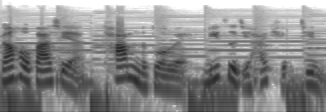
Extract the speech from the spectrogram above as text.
然后发现他们的座位离自己还挺近的。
